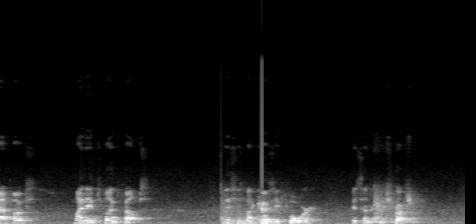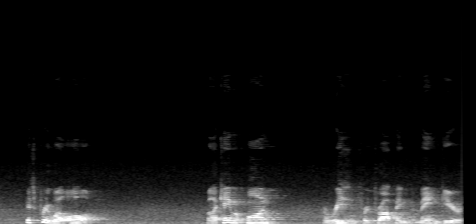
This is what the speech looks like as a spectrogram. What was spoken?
Hi folks, my name is Glen Phelps. This is my Cozy 4 It's under construction. It's pretty well along. Well I came upon a reason for dropping the main gear,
